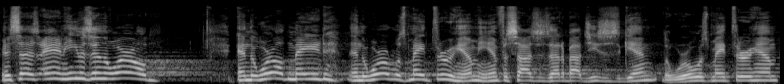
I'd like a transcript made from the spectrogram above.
It says, And he was in the world and the world made, and the world was made through him. He emphasizes that about Jesus again. The world was made through him,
